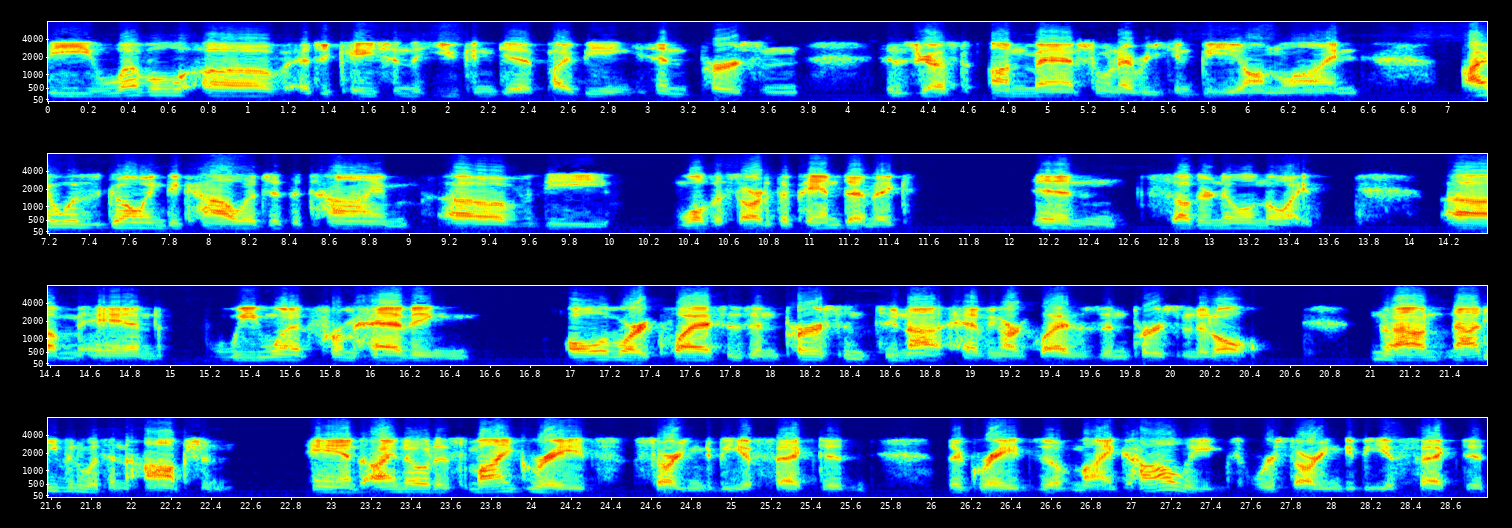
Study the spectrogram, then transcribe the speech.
The level of education that you can get by being in person is just unmatched whenever you can be online. I was going to college at the time of the well, the start of the pandemic in Southern Illinois, um, and we went from having all of our classes in person to not having our classes in person at all. Now, not even with an option and I noticed my grades starting to be affected. The grades of my colleagues were starting to be affected,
